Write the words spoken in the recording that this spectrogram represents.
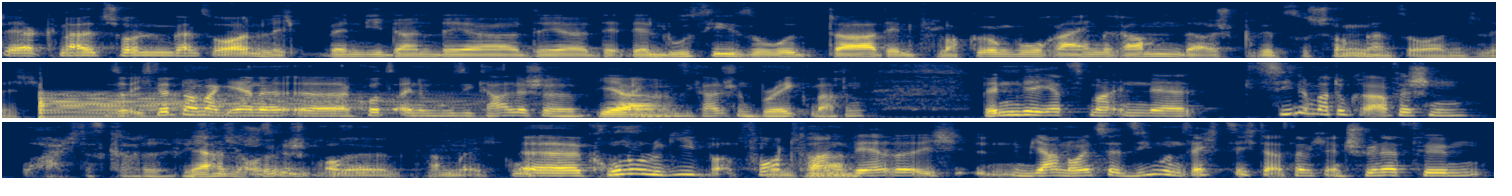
der knallt schon ganz ordentlich. Wenn die dann der, der, der, der Lucy so da den Flock irgendwo reinrammen, da spritzt es schon ganz ordentlich. Also ich würde noch mal gerne äh, kurz eine musikalische, Ja. einen musikalischen Break machen. Wenn wir jetzt mal in der cinematografischen, boah, ich das gerade richtig das schon, ausgesprochen, Äh, echt gut. äh, Chronologie fortfahren, wäre ich im Jahr 1967, da ist nämlich ein schöner Film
